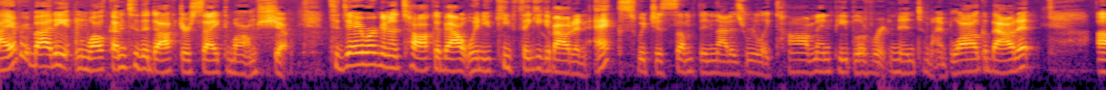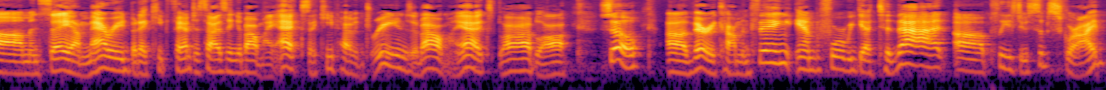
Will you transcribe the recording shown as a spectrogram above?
Hi, everybody, and welcome to the Dr. Psych Mom Show. Today, we're going to talk about when you keep thinking about an ex, which is something that is really common. People have written into my blog about it um, and say, I'm married, but I keep fantasizing about my ex. I keep having dreams about my ex, blah, blah. So, uh, very common thing. And before we get to that, uh, please do subscribe.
